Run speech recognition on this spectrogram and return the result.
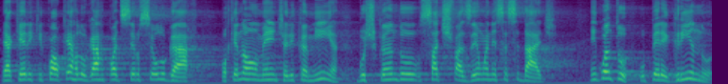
É aquele que qualquer lugar pode ser o seu lugar, porque normalmente ele caminha buscando satisfazer uma necessidade. Enquanto o peregrino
